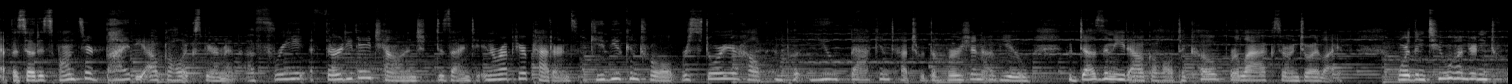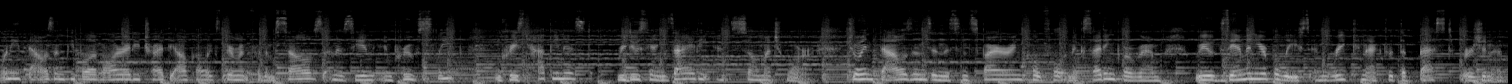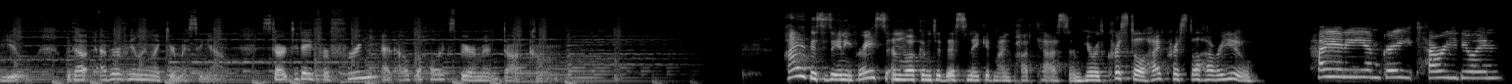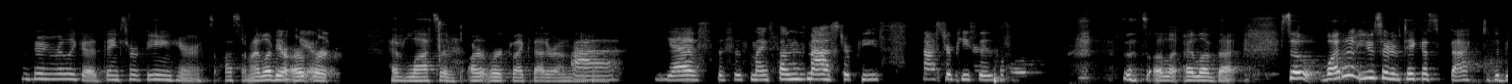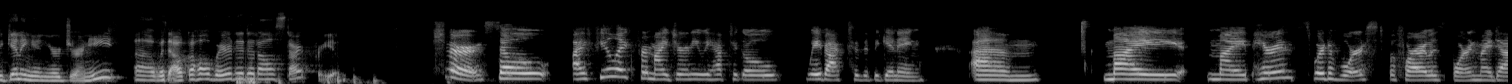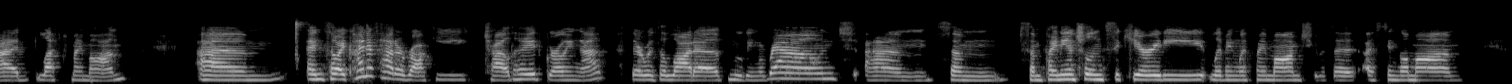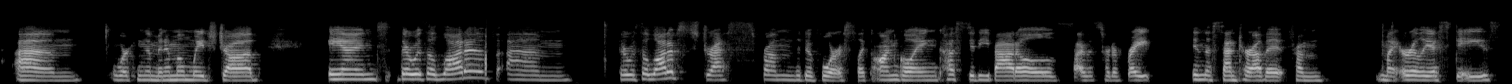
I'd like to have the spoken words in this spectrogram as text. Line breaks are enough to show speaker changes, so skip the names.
Episode is sponsored by The Alcohol Experiment, a free 30 day challenge designed to interrupt your patterns, give you control, restore your health, and put you back in touch with the version of you who doesn't need alcohol to cope, relax, or enjoy life. More than 220,000 people have already tried the alcohol experiment for themselves and have seen improved sleep, increased happiness, reduced anxiety, and so much more. Join thousands in this inspiring, hopeful, and exciting program where you examine your beliefs and reconnect with the best version of you without ever feeling like you're missing out. Start today for free at alcoholexperiment.com. Hi, this is Annie Grace, and welcome to this Naked Mind podcast. I'm here with Crystal. Hi, Crystal. How are you?
Hi, Annie. I'm great. How are you doing?
I'm doing really good. Thanks for being here. It's awesome. I love your artwork. You. I have lots of artwork like that around
my uh, Yes, this is my son's masterpiece, masterpieces.
That's I love that. So why don't you sort of take us back to the beginning in your journey uh, with alcohol? Where did it all start for you?
Sure. So I feel like for my journey, we have to go way back to the beginning. Um, my my parents were divorced before I was born. My dad left my mom. Um, and so I kind of had a rocky childhood growing up. There was a lot of moving around, um, some some financial insecurity. Living with my mom, she was a, a single mom, um, working a minimum wage job, and there was a lot of um, there was a lot of stress from the divorce, like ongoing custody battles. I was sort of right in the center of it from my earliest days.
